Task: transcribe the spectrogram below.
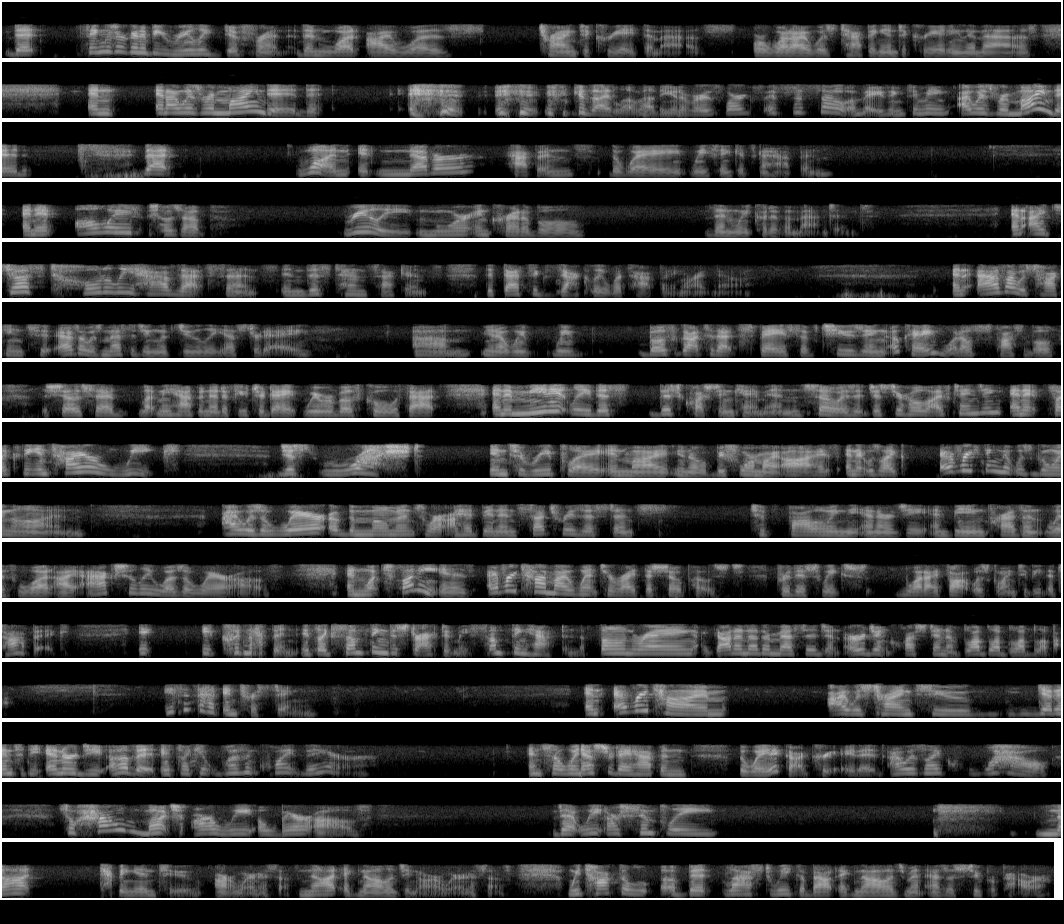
that things are going to be really different than what I was trying to create them as or what I was tapping into creating them as. And and I was reminded because I love how the universe works. It's just so amazing to me. I was reminded that one, it never happens the way we think it's going to happen. And it always shows up really more incredible than we could have imagined. And I just totally have that sense in this 10 seconds that that's exactly what's happening right now. And as I was talking to, as I was messaging with Julie yesterday, um, you know, we we both got to that space of choosing. Okay, what else is possible? The show said, "Let me happen at a future date." We were both cool with that, and immediately this this question came in. So, is it just your whole life changing? And it's like the entire week just rushed into replay in my, you know, before my eyes. And it was like everything that was going on, I was aware of the moments where I had been in such resistance to following the energy and being present with what I actually was aware of. And what's funny is every time I went to write the show post for this week's what I thought was going to be the topic, it it couldn't happen. It's like something distracted me. Something happened. The phone rang, I got another message, an urgent question, and blah blah blah blah blah. Isn't that interesting? And every time I was trying to get into the energy of it, it's like it wasn't quite there. And so when yesterday happened the way it got created, I was like, wow. So how much are we aware of that we are simply not tapping into our awareness of, not acknowledging our awareness of. We talked a, a bit last week about acknowledgement as a superpower.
